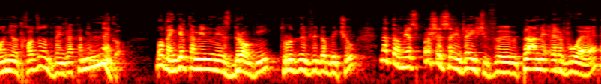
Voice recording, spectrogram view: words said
Oni odchodzą od węgla kamiennego, bo węgiel kamienny jest drogi, trudny w wydobyciu. Natomiast proszę sobie wejść w plany RWE,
